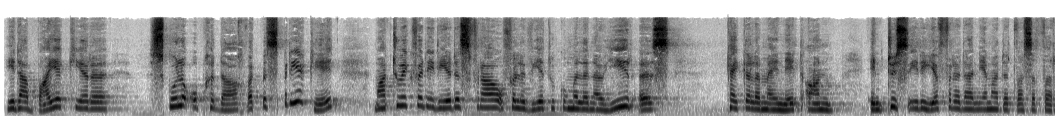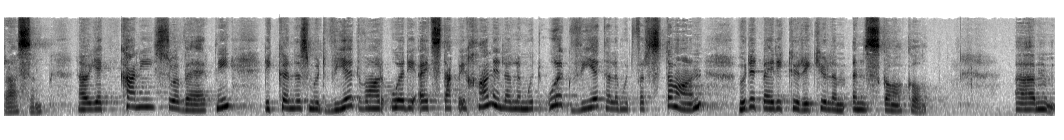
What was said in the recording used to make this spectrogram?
het daar baie kere skole opgedaag wat bespreek het, maar toe ek vir die leerders vra of hulle weet hoekom hulle nou hier is, kyk hulle my net aan en toe sê die juffrou dan nee maar dit was 'n verrassing. Nou jy kan nie so werk nie. Die kinders moet weet waaroor die uitstappie gaan en hulle moet ook weet, hulle moet verstaan hoe dit by die kurrikulum inskakel. Ehm um,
